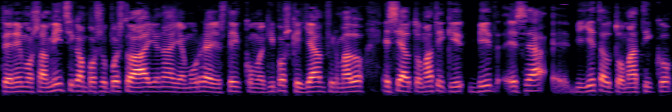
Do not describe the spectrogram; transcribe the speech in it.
tenemos a Michigan, por supuesto, a Iona y a Murray State como equipos que ya han firmado ese automatic bid, ese eh, billete automático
